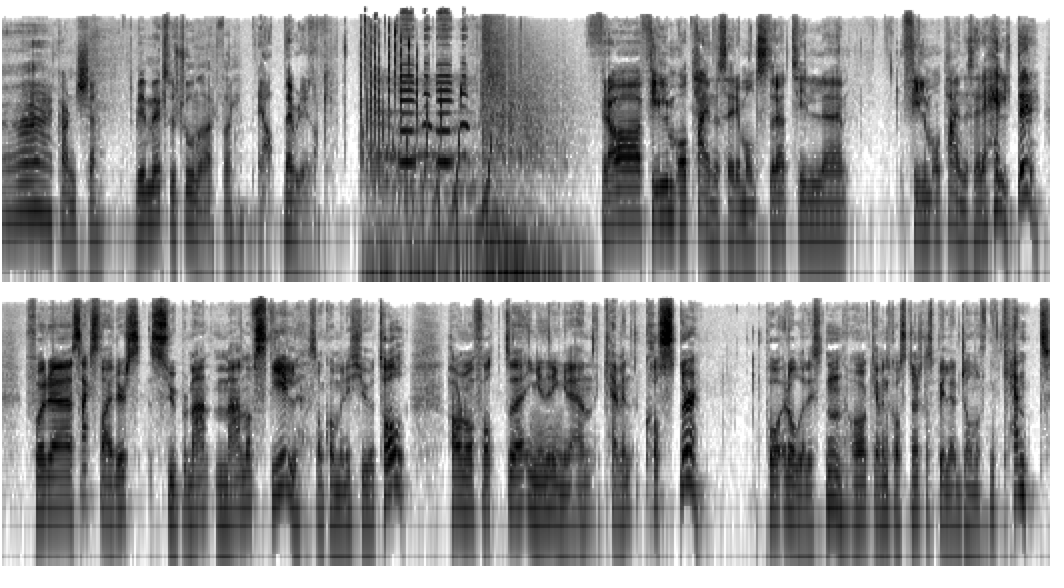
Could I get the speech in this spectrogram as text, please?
uh, Kanskje. Det blir mye eksplosjoner, i hvert fall. Ja, det blir det nok. Fra film- og tegneseriemonstre til uh, film- og tegneseriehelter. For uh, Zack Snyders Superman Man of Steel, som kommer i 2012, har nå fått ingen ringere enn Kevin Costner på rollelisten. Og Kevin Costner skal spille Jonathan Kent,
